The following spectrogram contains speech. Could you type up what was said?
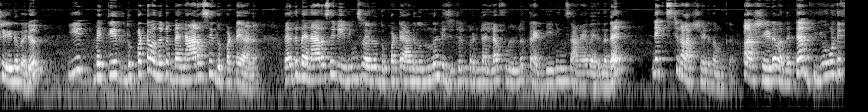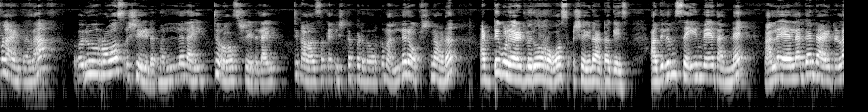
ഷെയ്ഡ് വരും. ഈ മെറ്റീരിയൽ ദുപ്പട്ട വന്നിട്ട് ബനാറസി ദുപ്പട്ടയാണ്. അതായത് ബനാറസി വീവിങ്സ് വരുന്ന ദുപ്പട്ടയാണ്. ഇതൊന്നും ഡിജിറ്റൽ പ്രിന്റ് അല്ല. ഫുള്ള് ത്രെഡ് വീവിങ്സ് ആണ് വരുന്നത്. നെക്സ്റ്റ് കളർ ഷെയ്ഡ് നമുക്ക്. കളർ ഷെയ്ഡ് വന്നിട്ട് ബ്യൂട്ടിഫുൾ ആയിട്ടുള്ള ഒരു റോസ് ഷെയ്ഡ് നല്ല light rose shade light colours ഒക്കെ ഇഷ്ടപ്പെടുന്നവർക്ക് നല്ലൊരു ഓപ്ഷനാണ് അടിപൊളിയായിട്ടുള്ള ഒരു റോസ് ഷെയ്ഡ് ആട്ടോ ഗേസ് അതിലും സെയിം വേ തന്നെ നല്ല എലഗന്റ് ആയിട്ടുള്ള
